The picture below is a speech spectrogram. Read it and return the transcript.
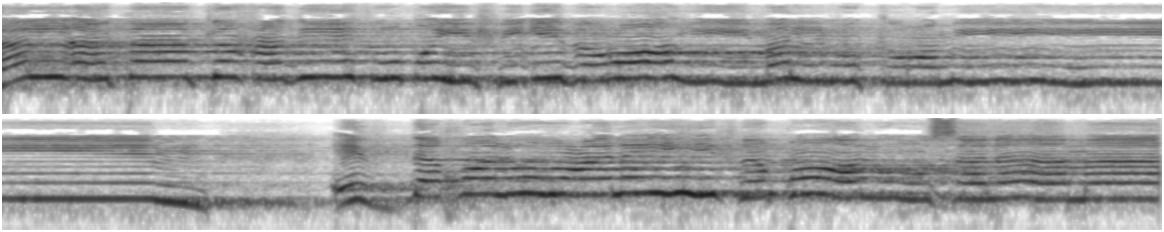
هل أتاك حديث ضيف إبراهيم المكرمين؟ إذ دخلوا عليه فقالوا سلاما.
